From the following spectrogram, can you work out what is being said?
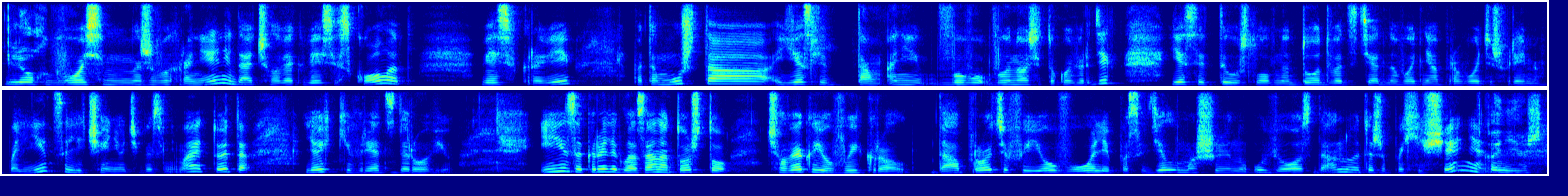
Легкое. Восемь ножевых ранений, да, человек весь исколот, весь в крови, потому что если там они выносят такой вердикт, если ты условно до 21 дня проводишь время в больнице, лечение у тебя занимает, то это легкий вред здоровью. И закрыли глаза на то, что человек ее выкрал, да, против ее воли, посадил в машину, увез, да, ну это же похищение. Конечно.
